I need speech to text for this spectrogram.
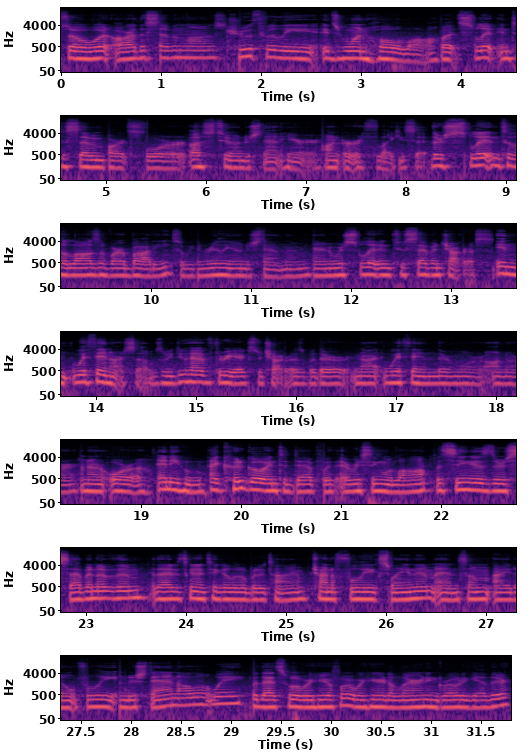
So, what are the seven laws? Truthfully, it's one whole law, but split into seven parts for us to understand here on Earth, like he said. They're split into the laws of our body, so we can really understand them, and we're split into seven chakras in within ourselves. We do have three extra chakras, but they're not within; they're more on our on our aura. Anywho, I could go into depth with every single law, but seeing as there's seven of them, that is going to take a little bit of time trying to fully explain them, and some I don't fully understand all the way. But that's what we're here here for. We're here to learn and grow together.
